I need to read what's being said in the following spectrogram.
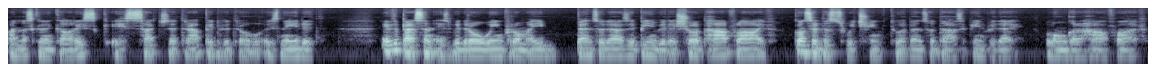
unless clinical risk is such that rapid withdrawal is needed. If the person is withdrawing from a benzodiazepine with a short half-life, consider switching to a benzodiazepine with a longer half-life.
